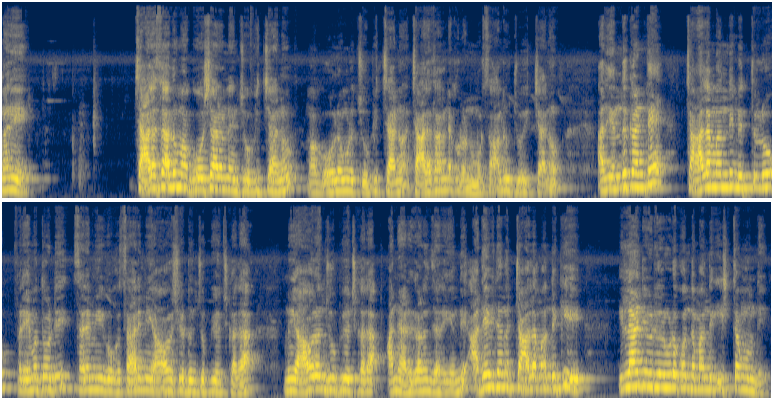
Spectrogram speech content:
మరి చాలాసార్లు మా గోశాలను నేను చూపించాను. మా గోవులను కూడా చూపించాను. చాలాసార్లు నాకు రెండు మూడు సార్లు చూపించాను. అది ఎందుకంటే చాలామంది మిత్రులు ప్రేమతోటి సరే మీకు ఒకసారి మీ ఆవుల షెడ్డును చూపించవచ్చు కదా మీ ఆవులను చూపించవచ్చు కదా అని అడగడం జరిగింది. అదేవిధంగా చాలామందికి ఇలాంటి వీడియోలు కూడా కొంతమందికి ఇష్టం ఉంది.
